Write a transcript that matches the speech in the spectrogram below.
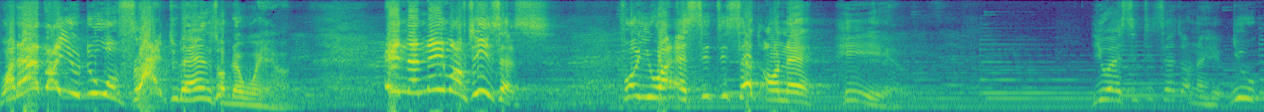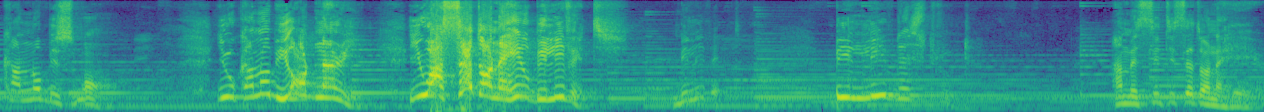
Whatever you do will fly to the ends of the world. In the name of Jesus. For you are a city set on a hill. You are a city set on a hill. You cannot be small. You cannot be ordinary. You are set on a hill. Believe it. Believe it. Believe this truth. I'm a city set on a hill.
